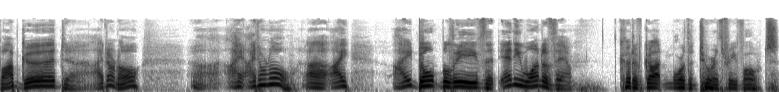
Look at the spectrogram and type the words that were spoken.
Bob Good. Uh, I don't know. Uh, I I don't know. Uh, I I don't believe that any one of them could have gotten more than two or three votes.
